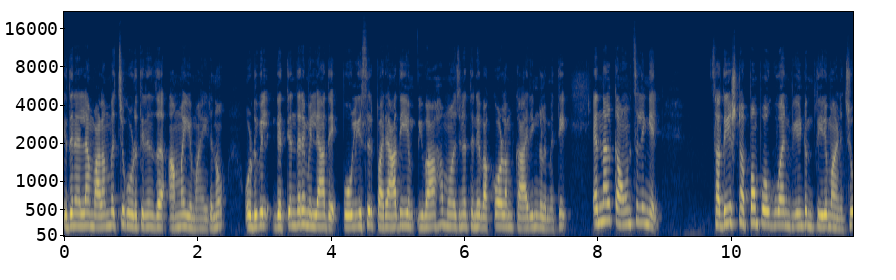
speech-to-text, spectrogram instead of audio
ഇതിനെല്ലാം വളം വെച്ചു കൊടുത്തിരുന്നത് അമ്മയുമായിരുന്നു. ഒടുവിൽ ഗത്യന്തരമില്ലാതെ പോലീസിൽ പരാതിയും വിവാഹമോചനത്തിന്റെ വക്കോളം കാര്യങ്ങളും എത്തി. എന്നാൽ കൗൺസിലിംഗിൽ സതീഷിനൊപ്പം പോകുവാൻ വീണ്ടും തീരുമാനിച്ചു.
